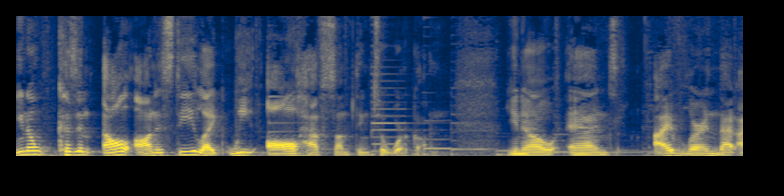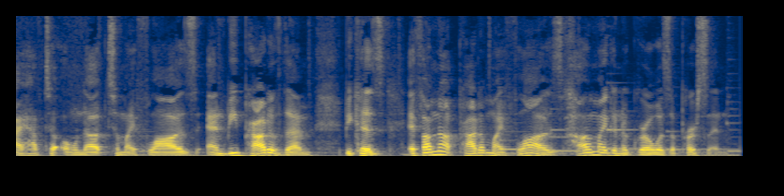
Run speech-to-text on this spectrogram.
you know, because in all honesty, like we all have something to work on, you know, and I've learned that I have to own up to my flaws and be proud of them because if I'm not proud of my flaws, how am I going to grow as a person?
